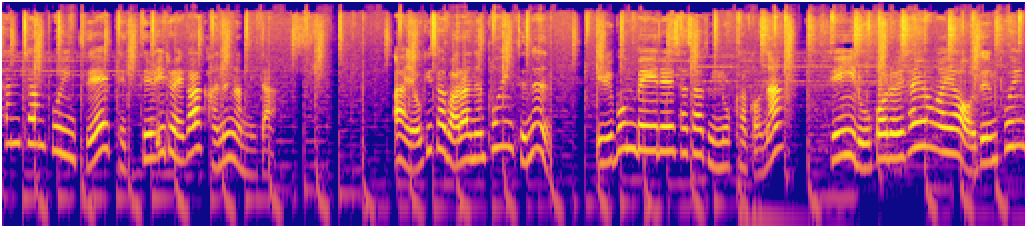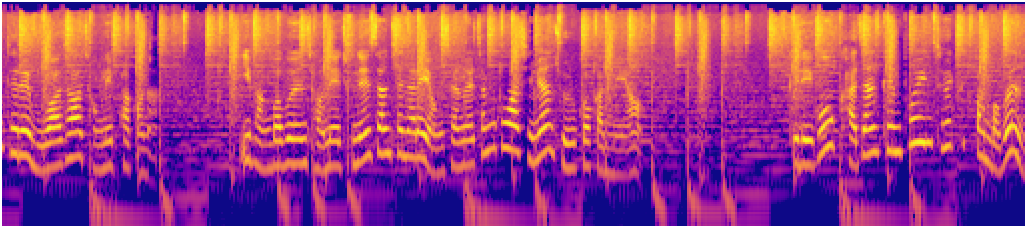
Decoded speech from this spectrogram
3000포인트의 배틀 1회가 가능합니다. 아, 여기서 말하는 포인트는 일본 베이를 사서 등록하거나 베이 로거를 사용하여 얻은 포인트를 모아서 적립하거나 이 방법은 전에 주넨선 채널의 영상을 참고하시면 좋을 것 같네요. 그리고 가장 큰 포인트 획득 방법은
